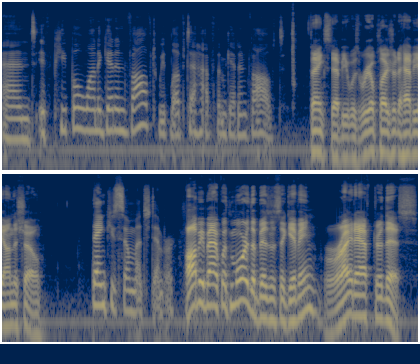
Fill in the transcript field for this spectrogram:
And if people want to get involved, we'd love to have them get involved. Thanks, Debbie. It was a real pleasure to have you on the show. Thank you so much, Denver. I'll be back with more of the business of giving right after this.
